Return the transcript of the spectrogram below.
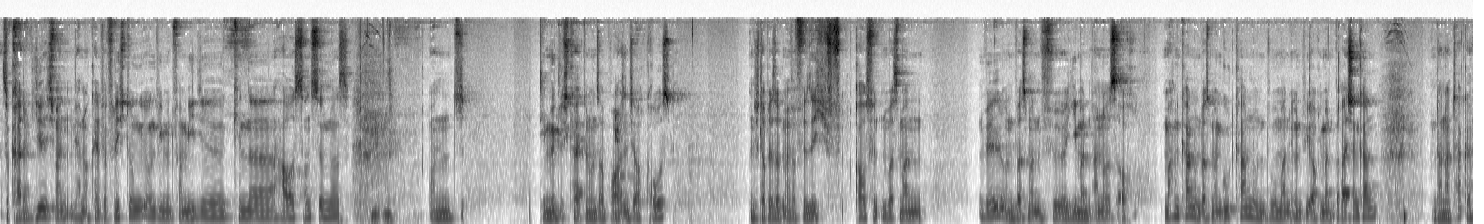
also gerade wir, ich meine, wir haben noch keine Verpflichtungen irgendwie mit Familie, Kinder, Haus, sonst irgendwas. Mhm. Und die Möglichkeiten in unserer Branche sind ja auch groß. Und ich glaube, da sollte man einfach für sich rausfinden, was man will und was man für jemand anderes auch machen kann und was man gut kann und wo man irgendwie auch jemanden bereichern kann. Und dann Attacke.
